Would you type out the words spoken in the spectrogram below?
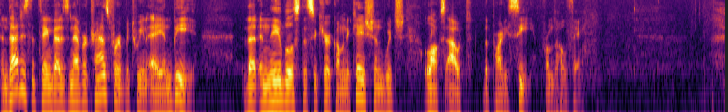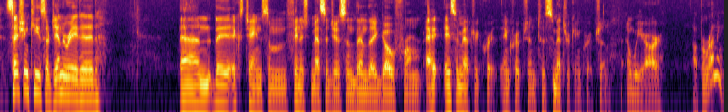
And that is the thing that is never transferred between A and B, that enables the secure communication which locks out the party C from the whole thing. Session keys are generated, and they exchange some finished messages and then they go from asymmetric encryption to symmetric encryption and we are up and running.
